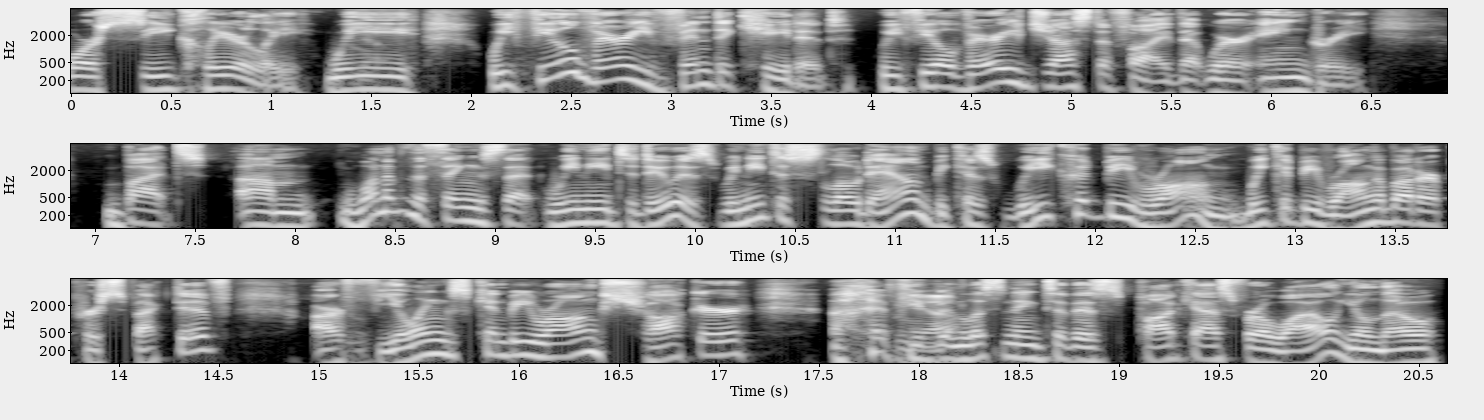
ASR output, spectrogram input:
or see clearly. We yeah. we feel very vindicated. We feel very justified that we're angry. But um, one of the things that we need to do is we need to slow down because we could be wrong. We could be wrong about our perspective. Our feelings can be wrong. Shocker. Uh, if you've yeah. been listening to this podcast for a while, you'll know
